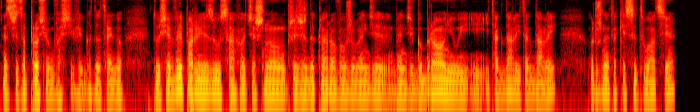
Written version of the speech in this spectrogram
znaczy zaprosił właściwie go do tego. Tu się wyparł Jezusa, chociaż no przecież deklarował, że będzie, będzie go bronił i, i, i tak dalej, i tak dalej. Różne takie sytuacje.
